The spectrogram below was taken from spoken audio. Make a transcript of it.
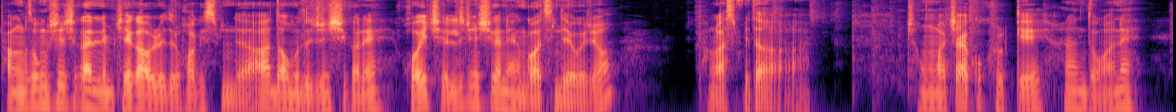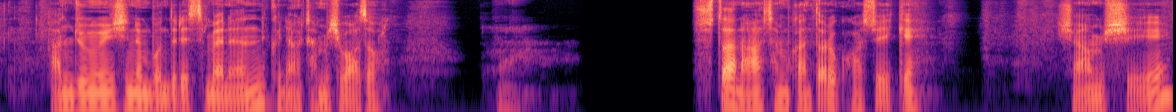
방송 실시간님 제가 올리도록 하겠습니다. 아 너무 늦은 시간에 거의 제일 늦은 시간에 한 것 같은데요, 그죠? 반갑습니다. 정말 짧고 굵게 하는 동안에 안 주무시는 분들 있으면은 그냥 잠시 와서 어, 수다나 잠깐 떨고 갈 수 있게 잠시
